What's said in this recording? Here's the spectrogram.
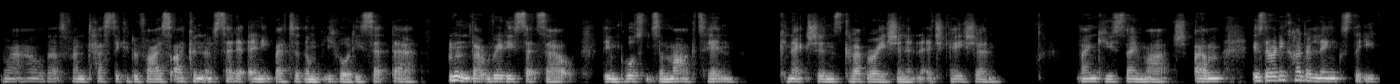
Wow, that's fantastic advice. I couldn't have said it any better than what you've already said there. that really sets out the importance of marketing, connections, collaboration, and education. Thank you so much. Um, is there any kind of links that you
